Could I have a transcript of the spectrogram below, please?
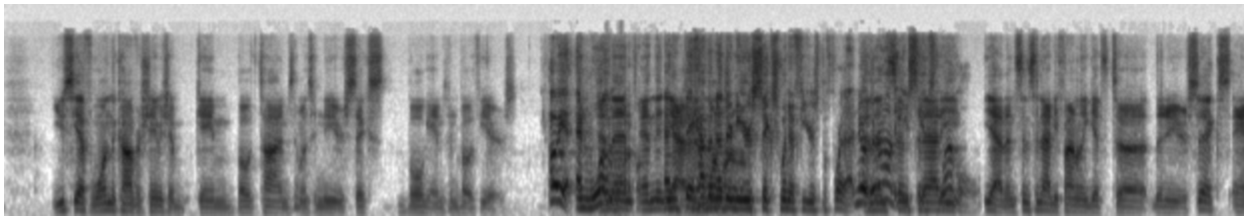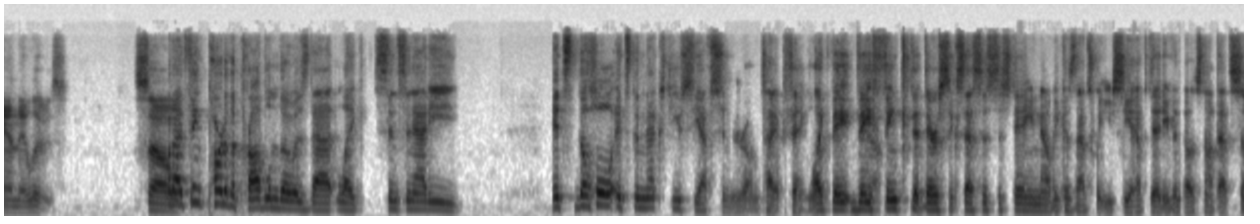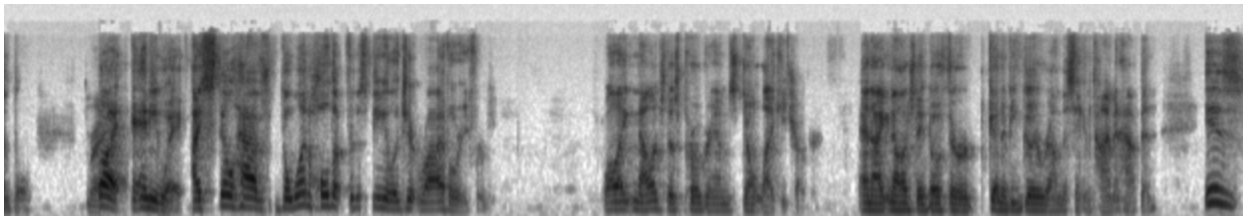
UCF won the conference championship game both times and went to New Year's Six bowl games in both years. Oh yeah, and one and then, and, then, and yeah, they have another New Year's Six win a few years before that. No, and they're not Cincinnati, at level. Yeah, then Cincinnati finally gets to the New Year's Six and they lose. So, but I think part of the problem though is that like Cincinnati, it's the whole it's the next UCF syndrome type thing. Like they they yeah. think that their success is sustained now because that's what UCF did, even though it's not that simple. Right. But anyway, I still have the one holdup for this being a legit rivalry for me while I acknowledge those programs don't like each other, and I acknowledge they both are going to be good around the same time and happen, is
